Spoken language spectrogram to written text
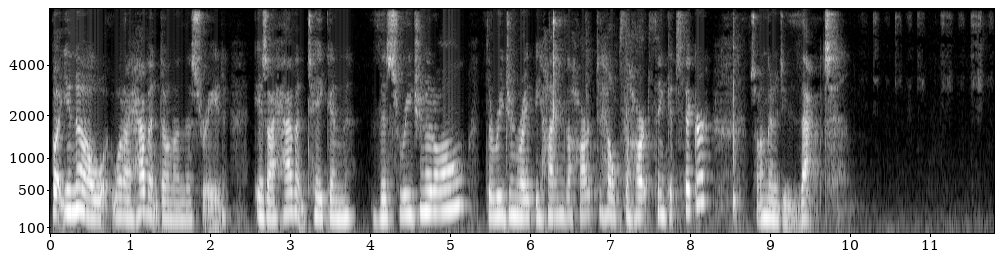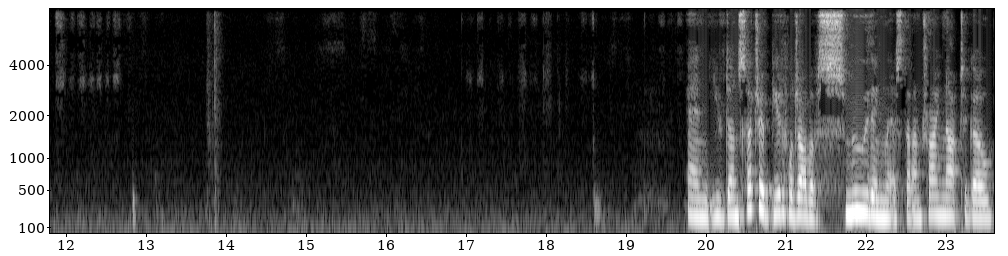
But you know, what I haven't done on this reed is I haven't taken this region at all, the region right behind the heart to help the heart think it's thicker. So I'm going to do that. And you've done such a beautiful job of smoothing this that I'm trying not to go,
